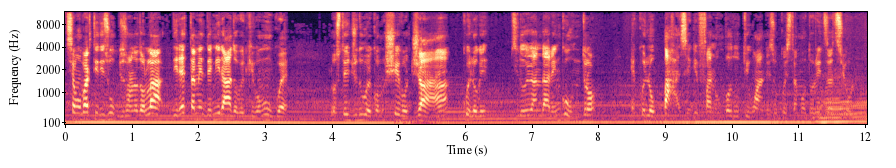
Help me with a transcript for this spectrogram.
Siamo partiti subito, sono andato là direttamente mirato perché comunque lo stage 2 conoscevo già quello che si doveva andare incontro è quello base che fanno un po' tutti quanti su questa motorizzazione.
